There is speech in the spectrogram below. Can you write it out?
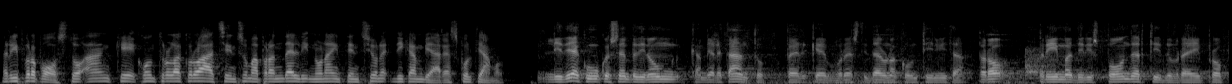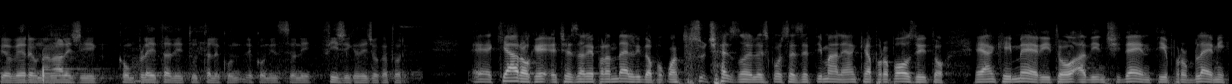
riproposto anche contro la Croazia. Insomma, Prandelli non ha intenzione di cambiare. Ascoltiamolo. L'idea è comunque sempre di non cambiare tanto perché vorresti dare una continuità, però prima di risponderti dovrei proprio avere un'analisi completa di tutte le, con- le condizioni fisiche dei giocatori. È chiaro che Cesare Prandelli, dopo quanto è successo nelle scorse settimane, anche a proposito e anche in merito ad incidenti e problemi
